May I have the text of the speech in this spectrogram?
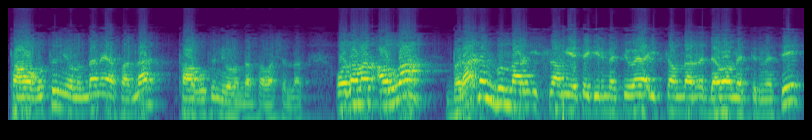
Tağutun yolunda ne yaparlar? Tağutun yolunda savaşırlar. O zaman Allah bırakın bunların İslamiyet'e girmesi veya İslamlarını devam ettirmesi.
